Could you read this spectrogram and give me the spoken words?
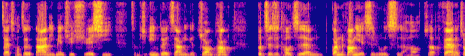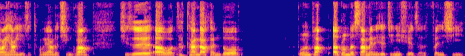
再从这个答案里面去学习怎么去应对这样一个状况。不只是投资人，官方也是如此的哈。这 Fed 的中央银行也是同样的情况。其实呃，我看到很多 Bloomberg 呃 b l o o m b e r 上面的一些经济学者的分析，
